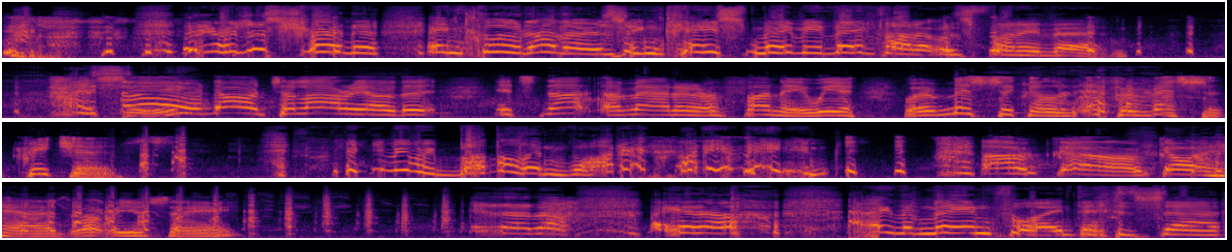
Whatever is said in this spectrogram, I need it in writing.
You're just trying to include others in case maybe they thought it was funny then. I see. No, no, Telario, the, it's not a matter of funny. We're we're mystical and effervescent creatures. You mean we bubble in water? What do you mean? Oh, go go ahead. What were you saying? You know, you know, I think the main point is uh,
